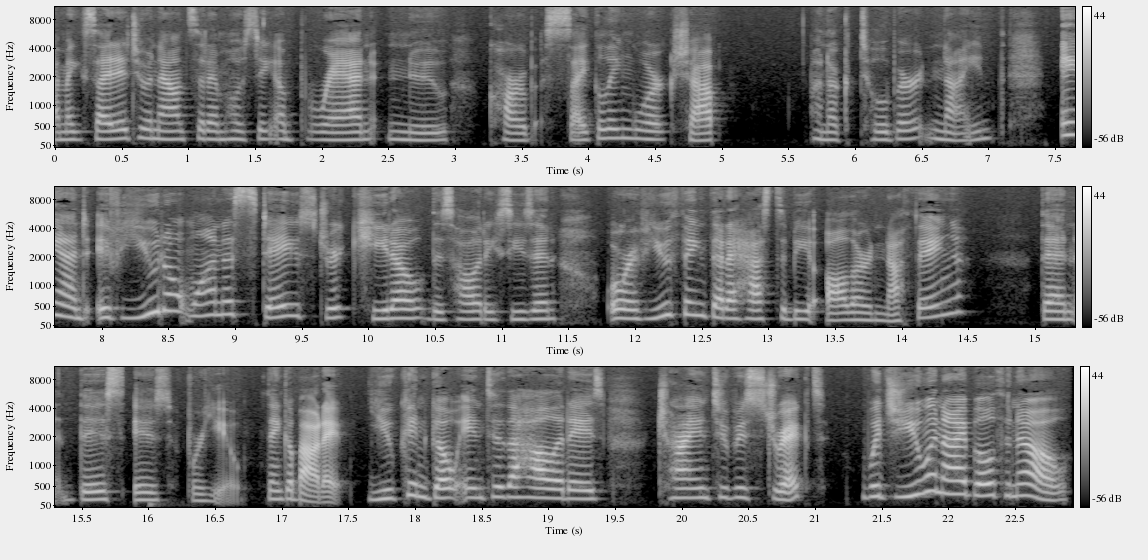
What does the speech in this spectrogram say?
I'm excited to announce that I'm hosting a brand new carb cycling workshop on October 9th. And if you don't want to stay strict keto this holiday season, or if you think that it has to be all or nothing, then this is for you. Think about it. You can go into the holidays trying to restrict, which you and I both know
